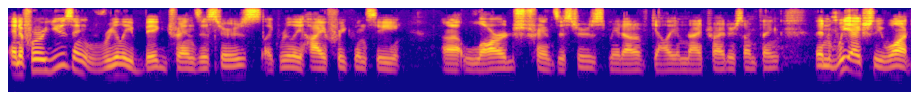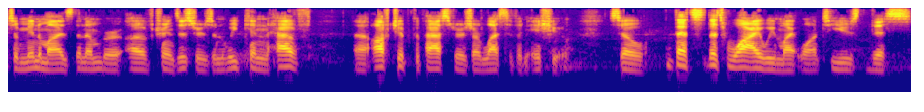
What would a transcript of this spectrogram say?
And if we're using really big transistors, like really high frequency uh, large transistors made out of gallium nitride or something, then we actually want to minimize the number of transistors and we can have uh, off-chip capacitors are less of an issue. So that's that's why we might want to use this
